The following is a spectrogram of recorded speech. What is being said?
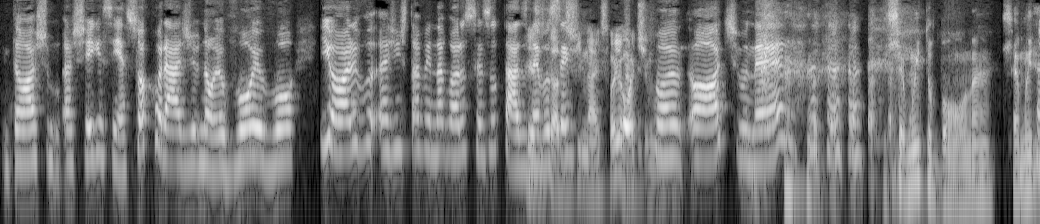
Então, acho, achei que assim, é só coragem, não, eu vou, eu vou. E olha, a gente está vendo agora os resultados, resultados né? Você finais foi ótimo. Foi ótimo, né? Isso é muito bom, né? Isso é muito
